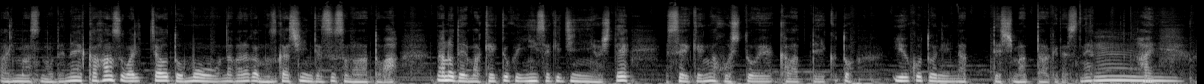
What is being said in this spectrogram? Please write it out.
ありますのでね過半数割っちゃうともうなかなか難しいんですその後はなのでまあ結局隕石辞任をして政権が保守党へ変わっていくということになってしまったわけですね。はい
